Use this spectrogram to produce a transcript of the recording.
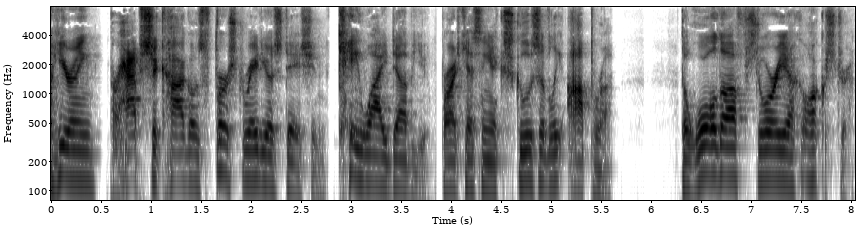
hearing perhaps Chicago's first radio station, KYW, broadcasting exclusively opera. The Waldorf Astoria Orchestra,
